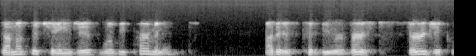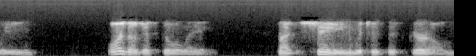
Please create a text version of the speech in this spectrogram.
some of the changes will be permanent. Others could be reversed surgically, or they'll just go away. But Shane, which is this girl,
